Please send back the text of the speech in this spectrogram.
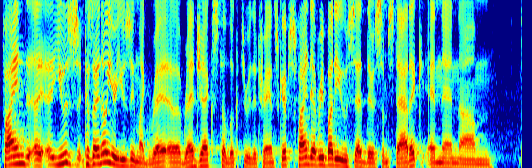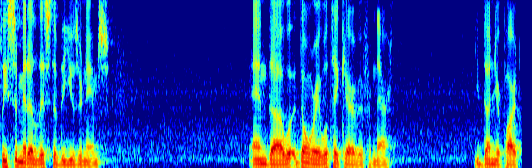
find, uh, uh use, because I know you're using like Re, uh, regex to look through the transcripts. Find everybody who said there's some static and then um, please submit a list of the usernames. And uh, don't worry, we'll take care of it from there. You've done your part.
